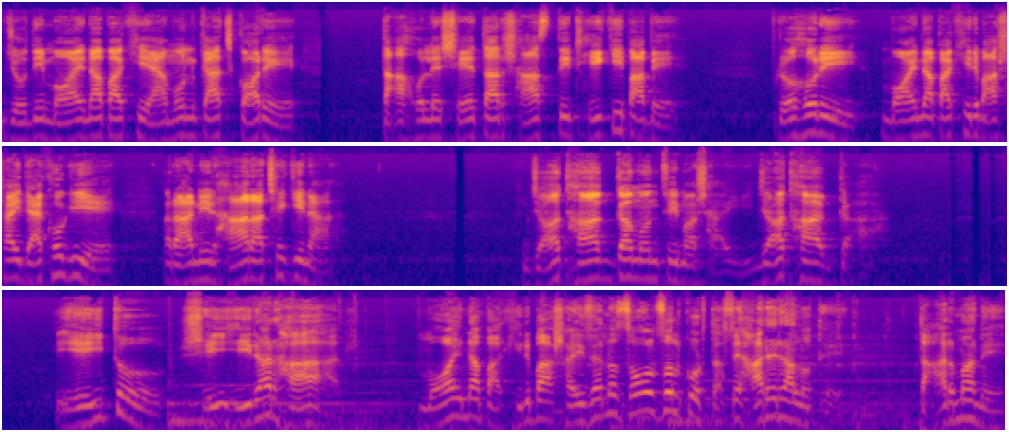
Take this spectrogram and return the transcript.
যদি ময়না পাখি এমন কাজ করে, তাহলে সে তার শাস্তি ঠিকই পাবে। প্রহরী, ময়না পাখির বাসায় দেখো গিয়ে, রানীর হার আছে কিনা। যথাজ্ঞা মন্ত্রী মশাই, যথাজ্ঞা। এই তো সেই হীরার হার। ময়না পাখির বাসায় যেন জল জল করতেছে হারের আলোতে। তার মানে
